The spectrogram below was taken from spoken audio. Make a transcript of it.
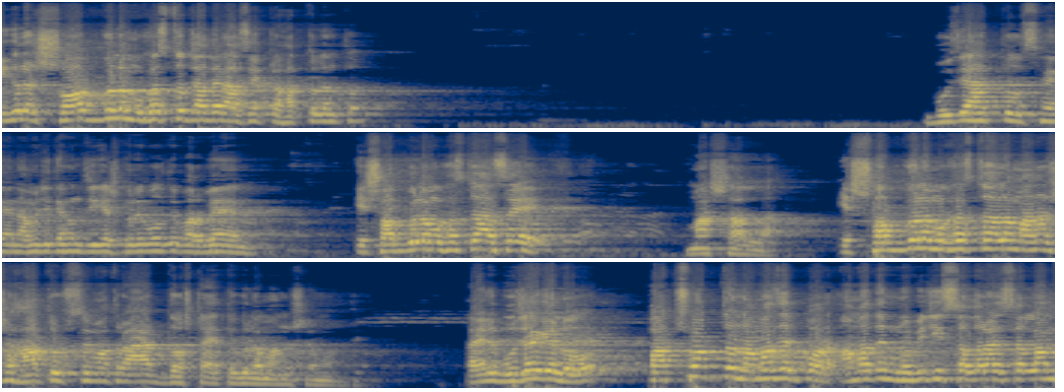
এগুলোর সবগুলো মুখস্থ যাদের আছে, একটু হাত তোলেন তো। বুঝে হাত তুলছেন, আমি যদি এখন জিজ্ঞেস করে, বলতে পারবেন, এই সবগুলো মুখস্থ আছে? মাশাল্লাহ এই সবগুলো মুখস্থ হলো মানুষের হাত উঠছে মাত্র আট, দশটা, এতগুলো মানুষের মধ্যে। তাইলে বোঝা গেল, পাঁচ ওয়াক্ত নামাজের পর আমাদের নবীজি সাল্লাহ সাল্লাম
